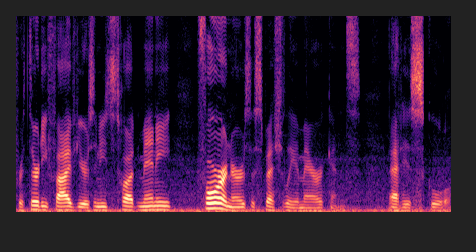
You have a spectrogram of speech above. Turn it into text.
for 35 years, and he's taught many foreigners, especially Americans, at his school.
